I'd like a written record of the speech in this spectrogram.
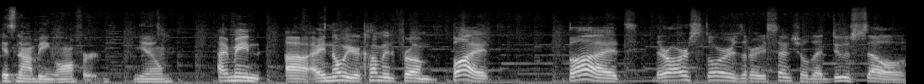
it's not being offered you know I mean, uh, I know where you're coming from, but but there are stores that are essential that do sell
